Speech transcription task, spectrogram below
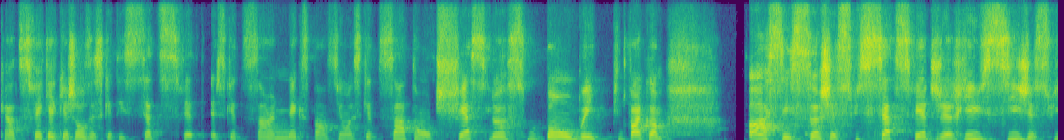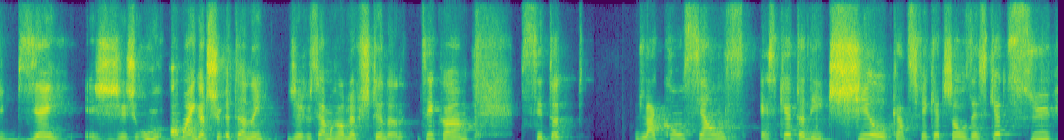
Quand tu fais quelque chose, est-ce que tu es satisfaite? Est-ce que tu sens une expansion? Est-ce que tu sens ton chest là, se bomber puis de faire comme ah, c'est ça, je suis satisfaite, je réussis, je suis bien. ou, oh my God, je suis étonnée. J'ai réussi à me rendre là, puis je suis étonnée. Tu sais, comme, c'est tout de la conscience. Est-ce que tu as des chills quand tu fais quelque chose? Est-ce que tu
